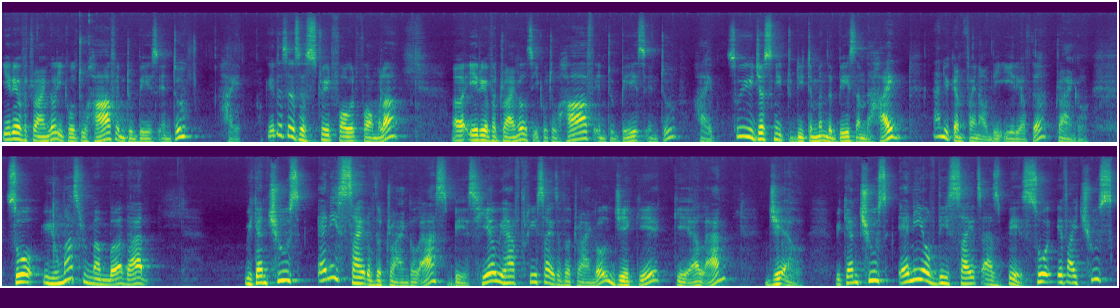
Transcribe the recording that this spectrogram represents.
area of a triangle equal to half into base into height. Okay, this is a straightforward formula. Uh, area of a triangle is equal to half into base into height. So you just need to determine the base and the height and you can find out the area of the triangle. So you must remember that we can choose any side of the triangle as base. Here we have three sides of the triangle, JK, KL and JL. We can choose any of these sides as base. So if I choose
